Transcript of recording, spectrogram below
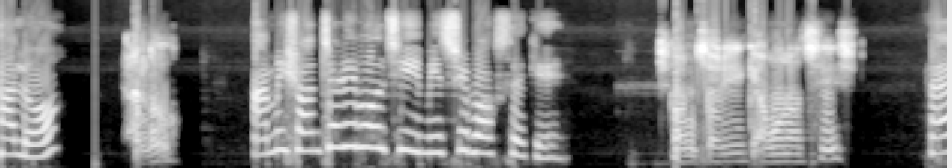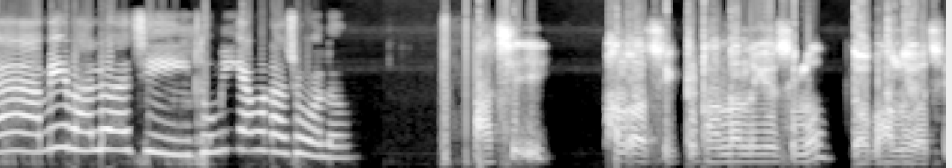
হ্যালো হ্যালো আমি সঞ্চারী বলছি মিস্ট্রি বক্স থেকে। সঞ্চারী কেমন আছিস? হ্যাঁ আমি ভালো আছি। তুমি কেমন আছো বলো? আছি ভালো আছি। একটু ঠান্ডা লেগেছিল তো ভালোই আছি।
